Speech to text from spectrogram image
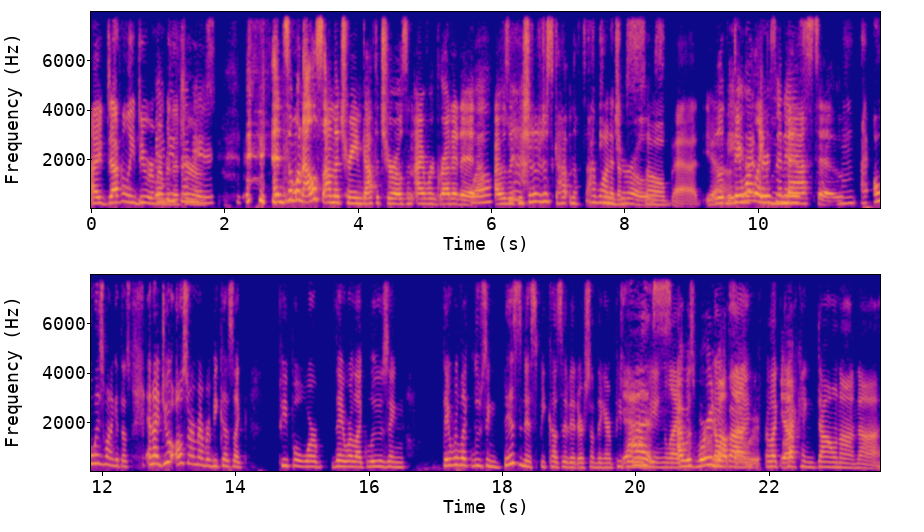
I definitely do remember Maybe the churros. And someone else on the train got the churros and I regretted it. Well, I was like, yeah. we should have just gotten the I wanted them so bad. Yeah. Look, Maybe they were like person is- massive. Mhm. I always want to get those. And I do also remember because like people were they were like losing they were like losing business because of it or something or people yes. were being like I was worried about buy them. or like Yep. cracking down on uh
